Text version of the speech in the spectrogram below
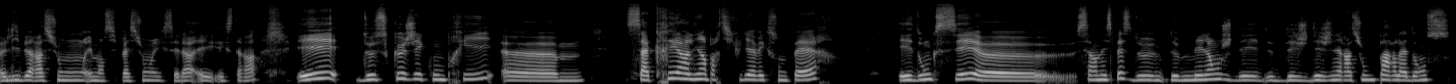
euh, libération, émancipation, etc., et, etc. Et de ce que j'ai compris, euh, ça crée un lien particulier avec son père. Et donc, c'est c'est un espèce de, de mélange des, de- des, des générations par la danse.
